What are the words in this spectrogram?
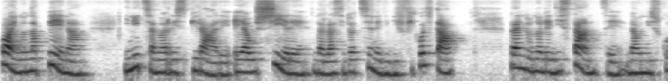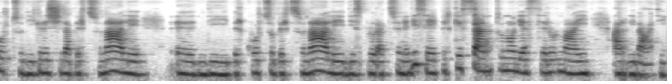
Poi non appena iniziano a respirare e a uscire dalla situazione di difficoltà, prendono le distanze da un discorso di crescita personale, eh, di percorso personale, di esplorazione di sé, perché sentono di essere ormai arrivati.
